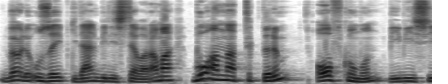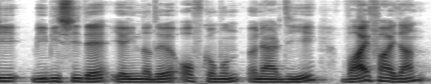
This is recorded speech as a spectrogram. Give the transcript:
Böyle uzayıp giden bir liste var ama bu anlattıklarım Ofcom'un BBC BBC'de yayınladığı Ofcom'un önerdiği Wi-Fi'den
